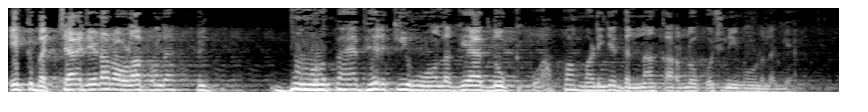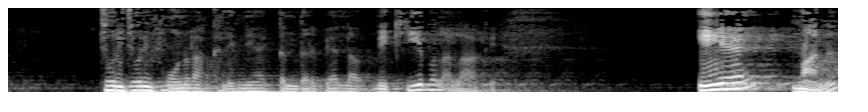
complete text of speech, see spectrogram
ਇੱਕ ਬੱਚਾ ਜਿਹੜਾ ਰੌਲਾ ਪਾਉਂਦਾ ਵੀ ਬੋਲ ਪੈ ਫਿਰ ਕੀ ਹੋਣ ਲੱਗਿਆ, ਦੁੱਖ ਆਪਾਂ ਮੜੀਆਂ ਗੱਲਾਂ ਕਰ ਲੋ ਕੁਝ ਨਹੀਂ ਹੋਣ ਲੱਗਿਆ। ਚੋਰੀ ਚੋਰੀ ਫੋਨ ਰੱਖ ਲੈਂਦੇ ਆ ਇੱਕ ਅੰਦਰ ਪਿਆ ਵੇਖੀਏ ਭਲਾ ਲਾ ਕੇ। ਇਹ ਹੈ ਮਨ।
